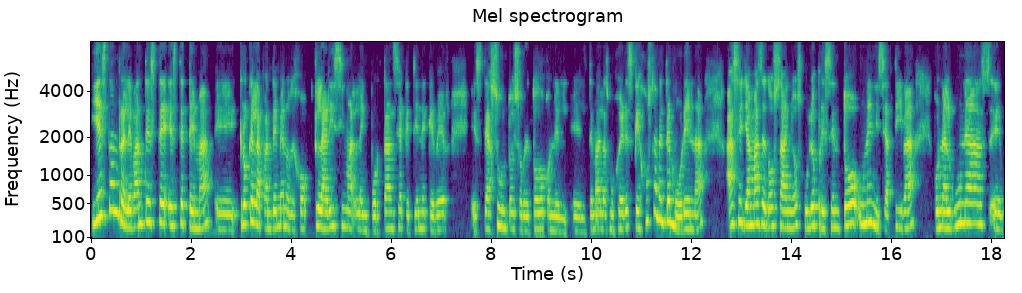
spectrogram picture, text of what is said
Y es tan relevante este, este tema, eh, creo que la pandemia nos dejó clarísima la importancia que tiene que ver este asunto y sobre todo con el, tema de las mujeres, que justamente Morena, hace ya más de dos años, Julio presentó una iniciativa con algunas eh,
